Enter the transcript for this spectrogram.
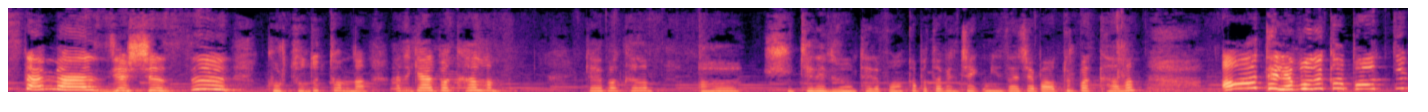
istemez. Yaşasın. Kurtulduk Tom'dan. Hadi gel bakalım. Gel bakalım. Aa, şu televizyonu telefonu kapatabilecek miyiz acaba? Dur bakalım. Aa, telefonu kapattık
